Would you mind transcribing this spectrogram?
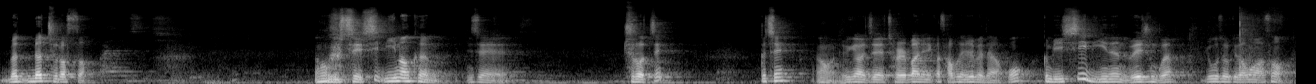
몇, 몇 줄었어? 마이너스 10. 어, 그렇지. 12만큼 이제 줄었지? 그치? 어, 여기가 이제 절반이니까 4분의 1배 돼갖고. 그럼 이 12는 왜 준 거야? 여기서 이렇게 넘어가서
